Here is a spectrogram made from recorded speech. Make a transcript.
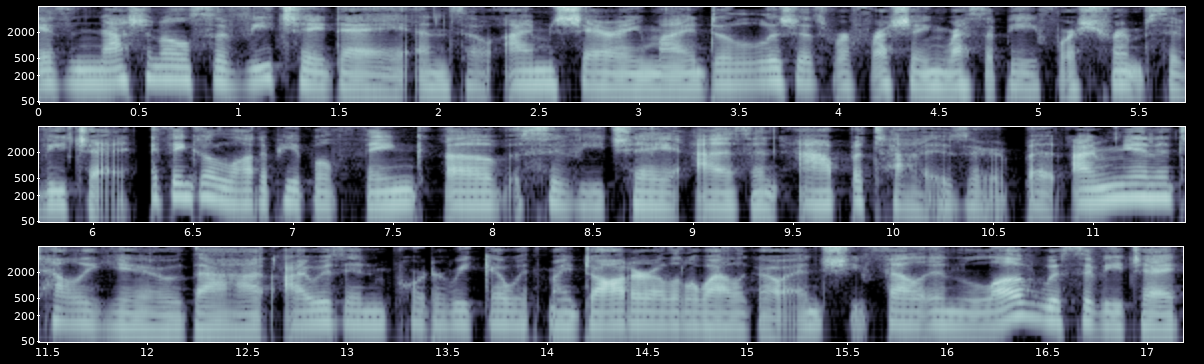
is National Ceviche Day, and so I'm sharing my delicious, refreshing recipe for shrimp ceviche. I think a lot of people think of ceviche as an appetizer, but I'm to tell you that I was in Puerto Rico with my daughter a little while ago, and she fell in love with ceviche,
